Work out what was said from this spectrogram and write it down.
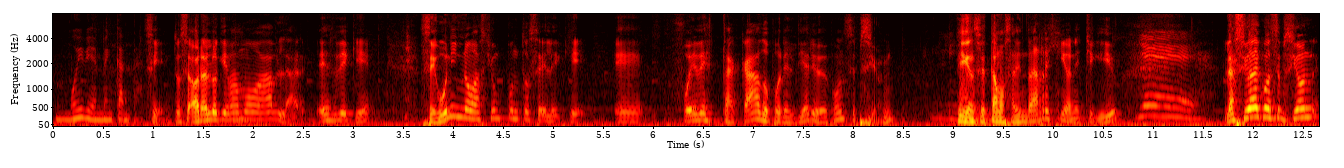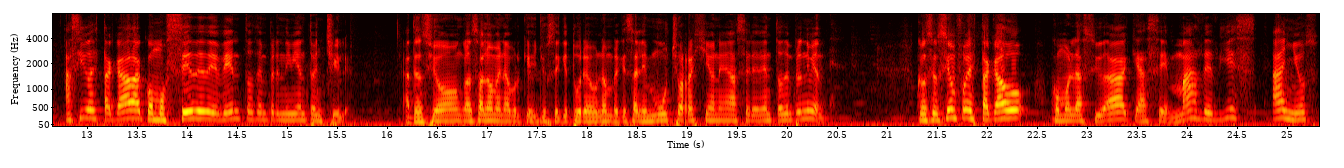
Muy bien, me encanta. Sí, entonces ahora lo que vamos a hablar es de que, según innovación.cl, que eh, fue destacado por el diario de Concepción, fíjense, estamos saliendo de las regiones, chiquillos, Yeah. La ciudad de Concepción ha sido destacada como sede de eventos de emprendimiento en Chile. Atención, Gonzalo Mena, porque yo sé que tú eres un hombre que sale en muchas regiones a hacer eventos de emprendimiento. Concepción fue destacado como la ciudad que hace más de 10 años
